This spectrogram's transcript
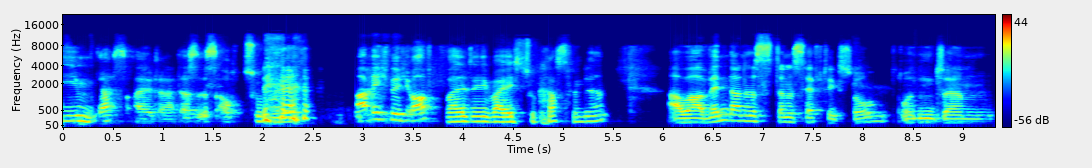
ihm das, Alter. Das ist auch zu wild. Mache ich nicht oft, weil, die- weil ich es zu krass finde. Aber wenn, dann ist, dann ist heftig so. Und ähm,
